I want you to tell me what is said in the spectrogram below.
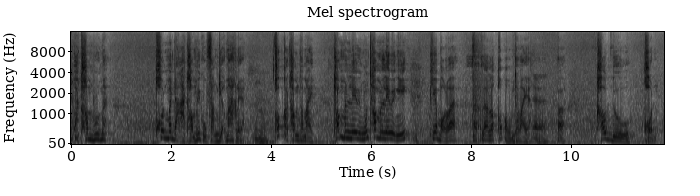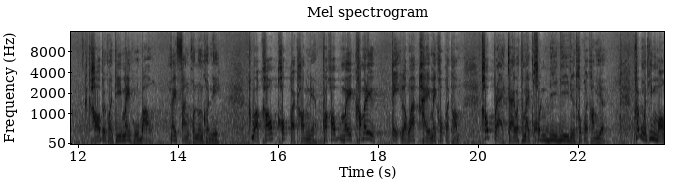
เพราะทอมรู้ไหมคนมาด่าทอมให้กูฟังเยอะมากเลยอะคบกับทอมทำไม ทอมมันเลวอย่างงู้นทอมมันเลวอย่างนี้ พี่ก็บอกแล้วว่า แล้วแล้วแล้วคบกับผมทำไมอะเออก็เขาดูคนเขาเป็นคนที่ไม่หูเบา ไม่ฟังคนนู้นคนนี้เขาบอกเขาคบกับทอมเนี่ย เพราะเขาไม่เขาไม่ได้ติหรอกว่าใครไม่คบกับทอมเขาแปลกใจว่าทำไมคนดีๆถึงคบกับทอมเยอะเขาเป็นคนที่มอง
